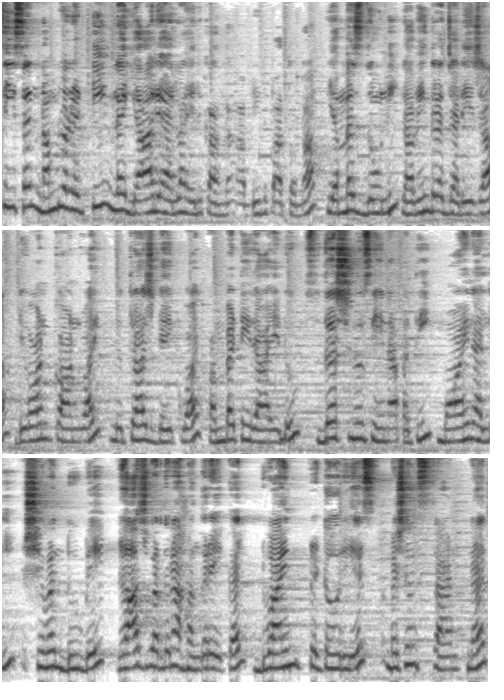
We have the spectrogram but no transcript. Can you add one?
சீசன் நம்மளோட டீம்ல யார் யாரெல்லாம் இருக்காங்க அப்படின்னு பார்த்தோம்னா M S Dhoni Ravindra Jadeja Devon Conway Ruturaj Gaikwad Ambati Rayudu சுதர்ஷனு Senapati Moeen Ali Shivam Dube Rajvardhan Hangargekar Dwaine Pretorius Mitchell Santner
